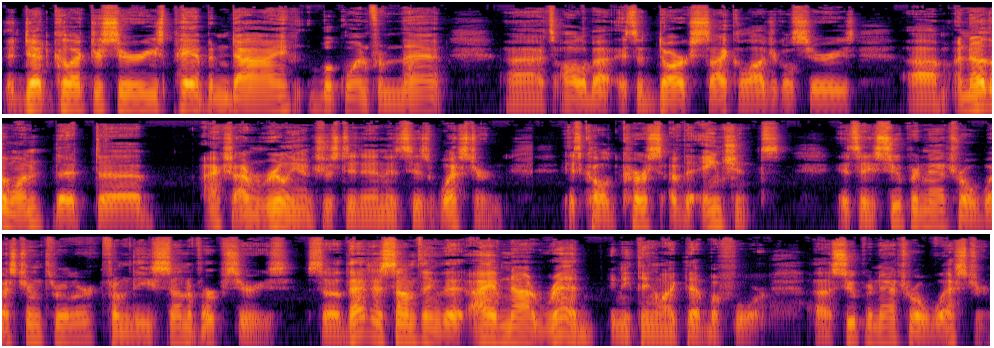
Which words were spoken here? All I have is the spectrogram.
the Debt Collector series, Pay Up and Die, book one from that. Uh, it's all about it's a dark psychological series. Um, another one that uh, actually I'm really interested in is his western. It's called Curse of the Ancients. It's a supernatural western thriller from the Son of Earp series. So that is something that I have not read anything like that before. A supernatural western.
